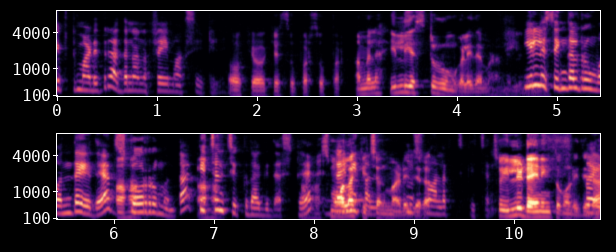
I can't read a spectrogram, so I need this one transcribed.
ಗಿಫ್ಟ್ ಮಾಡಿದ್ರೆ ಅದನ್ನ ನಾನು ಫ್ರೇಮ್ ಹಾಕ್ಸಿ ಇಟ್ಟಿದ್ದೀನಿ. Okay okay super super. ಆಮೇಲೆ ಇಲ್ಲಿ ಎಷ್ಟು ರೂಮ್ಗಳಿದೆ ಮೇಡಮ್ ಇಲ್ಲಿ? ಸಿಂಗಲ್ ರೂಮ್ ಒಂದೇ ಇದೆ ಸ್ಟೋರ್ ರೂಮ್ ಅಂತ. ಕಿಚನ್ ಚಿಕ್ಕದಾಗಿದೆ ಅಷ್ಟೇ. ಸ್ಮಾಲ್ ಕಿಚನ್ ಮಾಡಿದ್ದೀರಾ? ಕಿಚನ್. ಸೊ ಇಲ್ಲಿ ಡೈನಿಂಗ್ ತಗೊಂಡಿದ್ದೀರಾ?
